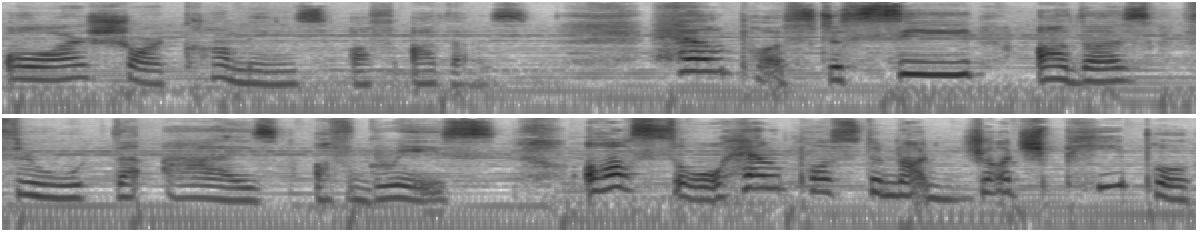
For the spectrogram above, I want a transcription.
or shortcomings of others. Help us to see others through the eyes of grace. Also, help us to not judge people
